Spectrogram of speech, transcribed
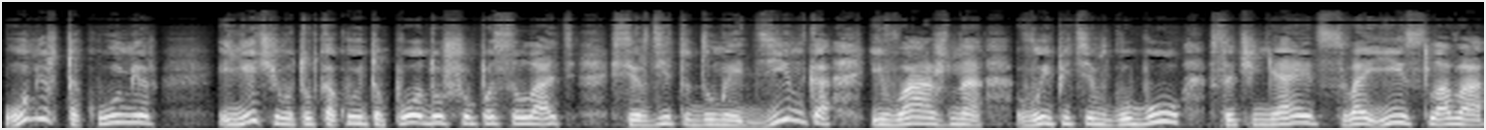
Умер так умер, и нечего тут какую-то подушу посылать. Сердито думает Динка, и, важно, выпитив губу, сочиняет свои слова.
